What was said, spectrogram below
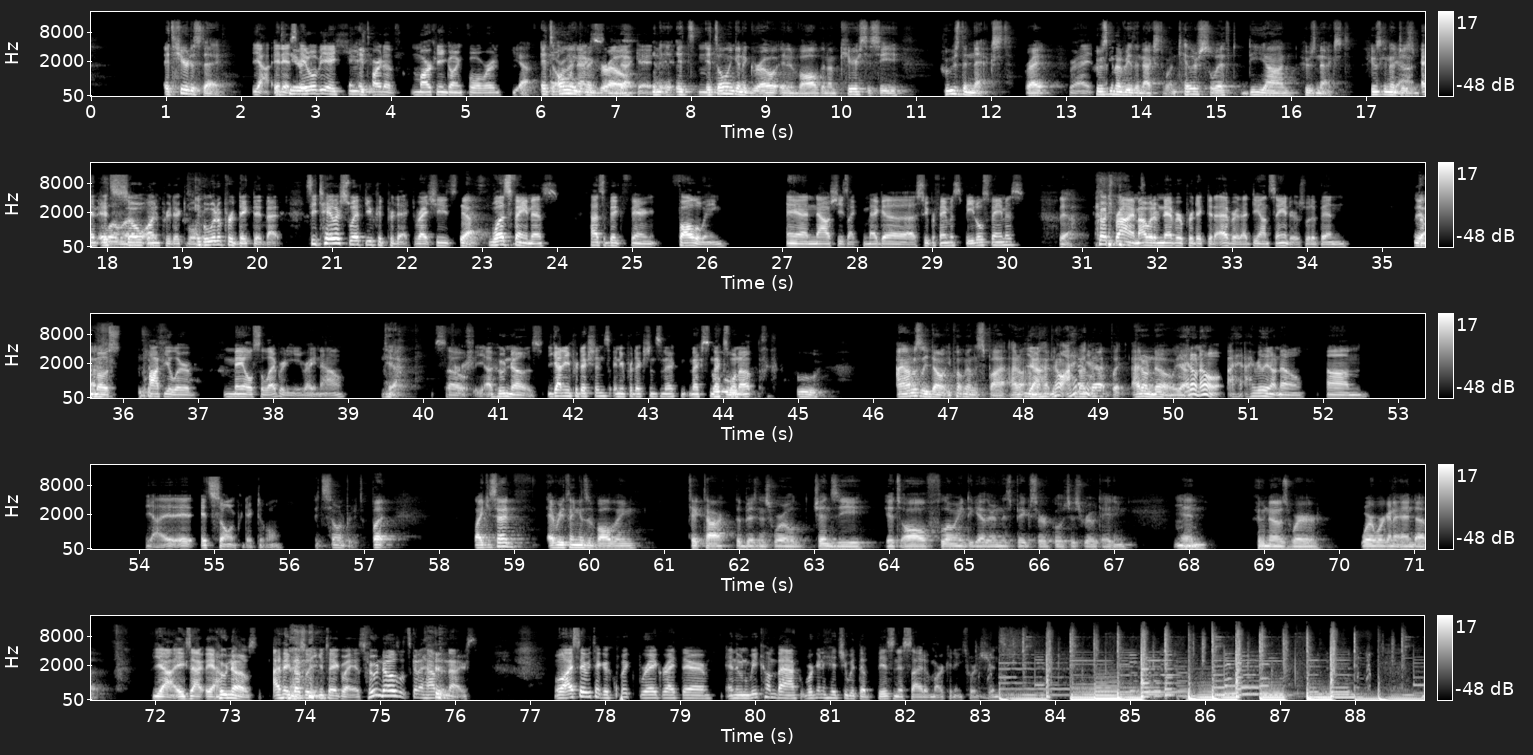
it's here to stay. Yeah, it It's is. here- It will be a huge part of marketing going forward. Yeah, it's only going to grow, decade. and it, it's it's Mhm. only going to grow and evolve. And I'm curious to see who's the next, right? Right. Who's going to be the next one? Taylor Swift, Deion. Who's next? Who's going to Yeah, just and it's so up? Unpredictable. Who would have predicted that? See, Taylor Swift, you could predict, right? She's yeah, was famous, has a big fan following, and now she's like mega super famous, Beatles famous. yeah, Coach Prime, I would have never predicted ever that Deion Sanders would have been the yeah. most popular male celebrity right now. yeah. So yeah, who knows? You got any predictions? Any predictions, Nick? Next next Ooh. one up. Ooh, I honestly don't. You put me on the spot. I don't. Yeah, I have to no, I don't that, but I don't know. Yeah, I don't know. I, I really don't know. Um yeah, it, it it's so unpredictable. It's so unpredictable. But like you said, everything is evolving. TikTok, the business world, Gen Z, it's all flowing together in this big circle. It's just rotating. Mhm. And who knows where where we're gonna end up. Yeah, exactly. Yeah, who knows? I think that's what you can take away is who knows what's gonna happen next. Well, I say we take a quick break right there, and then when we come back, we're gonna hit you with the business side of marketing towards Gen Z.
